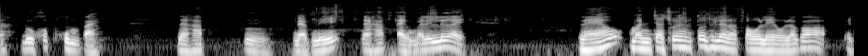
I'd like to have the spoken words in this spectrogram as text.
นะดูควบคุมไปนะครับ อืมแบบนี้นะครับ แต่งไปเรื่อยๆ แล้วมันจะช่วยให้ต้นทุเรียนเราโตเร็ว แล้วก็เป็น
